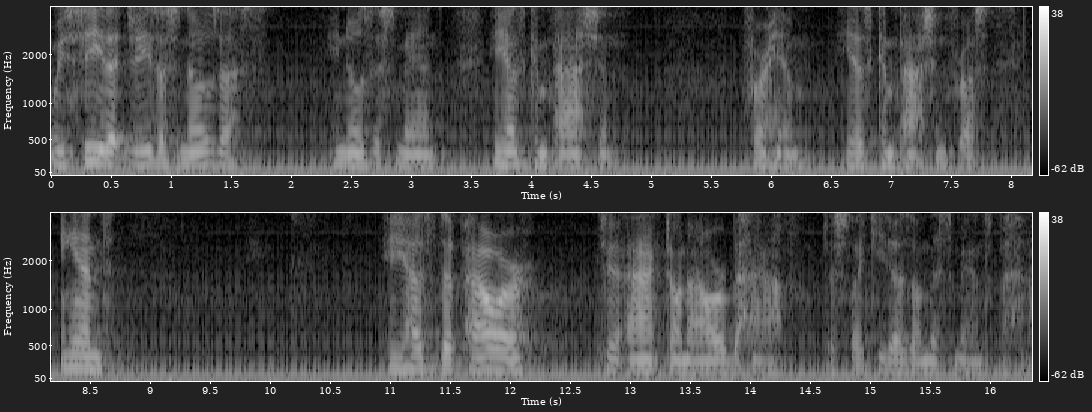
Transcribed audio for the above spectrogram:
We see that Jesus knows us. He knows this man. He has compassion for him. He has compassion for us. And He has the power to act on our behalf, just like He does on this man's behalf.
